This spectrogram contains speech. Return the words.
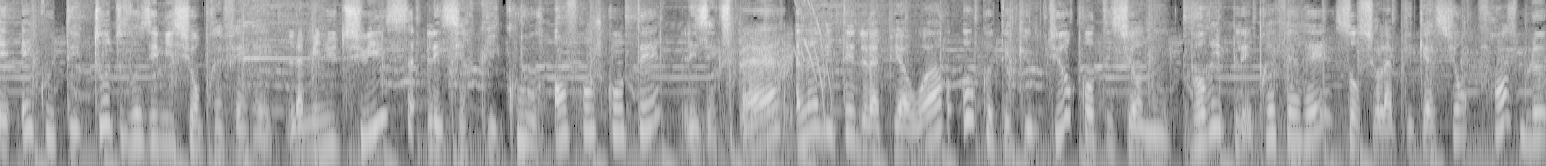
et écoutez toutes vos émissions préférées. La Minute Suisse, les circuits courts en Franche-Comté, les experts, l'invité de la Hour ou côté culture, comptez sur nous. Vos replays préférés sont sur l'application France Bleu.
